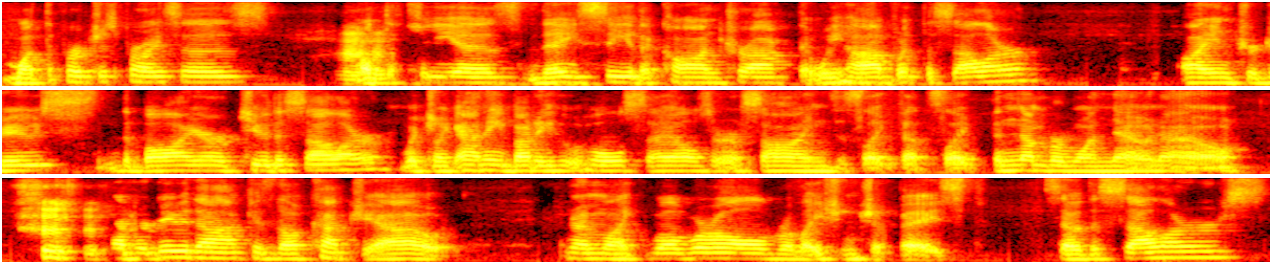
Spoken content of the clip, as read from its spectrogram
what the purchase price is, mm-hmm. what the fee is. They see the contract that we have with the seller I introduce the buyer to the seller, which like anybody who wholesales or assigns, it's like that's like the number one no no. Never do that because they'll cut you out. And I'm like, well, we're all relationship based. So the sellers,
